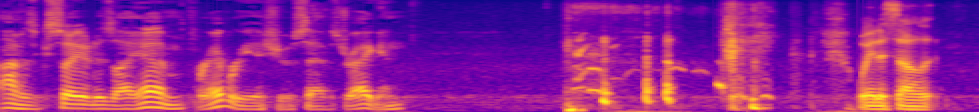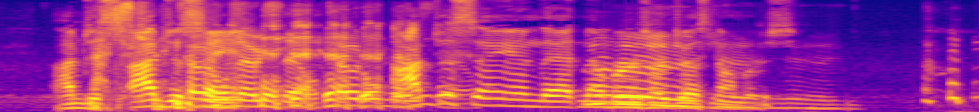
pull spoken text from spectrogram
I'm as excited as I am for every issue of Savage Dragon. Way to sell it. I'm just, I'm just total saying. no sell total no I'm just saying that numbers are just numbers.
